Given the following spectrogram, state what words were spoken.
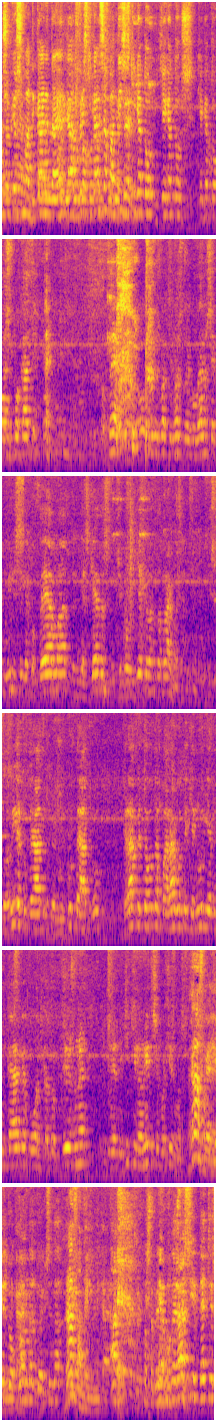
όσο πιο σημαντικά είναι τα έργα, βρίσκει κανείς απαντήσεις και για το. Και για το, και για το... Να σου πω κάτι. Ναι. Το θέατρο. Ο κ. Μαρτινός προηγουμένως μίλησε για το θέαμα, τη διασκέδαση, την ψυχολογία και όλα αυτά τα πράγματα ιστορία του θεάτρου, του ελληνικού θεάτρου, γράφεται όταν παράγονται καινούργια ελληνικά έργα που αντικατοπτρίζουν την ελληνική κοινωνία της εποχής μας. Γράφονται του 80, του 60. Γράφονται ελληνικά έργα. Έχουν περάσει τέτοιες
